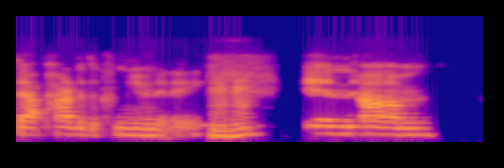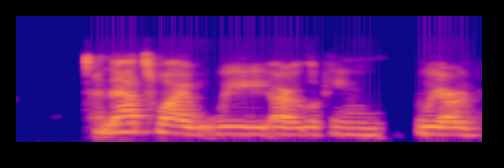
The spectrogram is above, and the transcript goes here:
that part of the community. Mhm. in um and that's why we are looking we are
